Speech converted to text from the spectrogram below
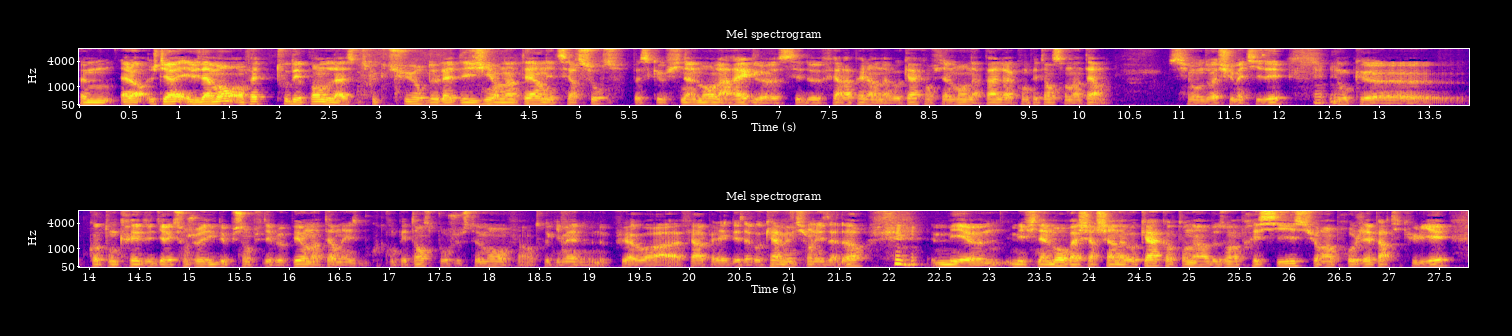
Alors, je dirais évidemment, en fait, tout dépend de la structure de la DJ en interne et de ses ressources, parce que finalement, la règle, c'est de faire appel à un avocat quand finalement on n'a pas la compétence en interne si on doit schématiser. Donc, euh, quand on crée des directions juridiques de plus en plus développées, on internalise beaucoup de compétences pour justement, enfin, entre guillemets, ne, plus avoir à faire appel avec des avocats, même si on les adore. mais, euh, mais finalement, on va chercher un avocat quand on a un besoin précis sur un projet particulier euh,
